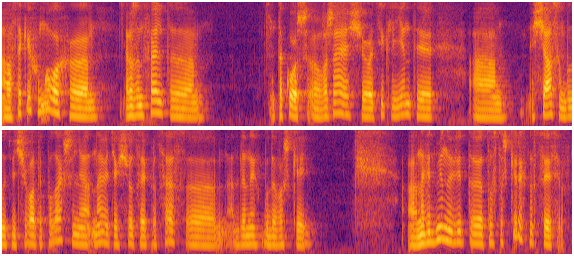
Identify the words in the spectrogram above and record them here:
В таких умовах е, Розенфельд е, також вважає, що ці клієнти з часом будуть відчувати полегшення, навіть якщо цей процес е, для них буде важкий. На відміну від товстошкірих нарцисів,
